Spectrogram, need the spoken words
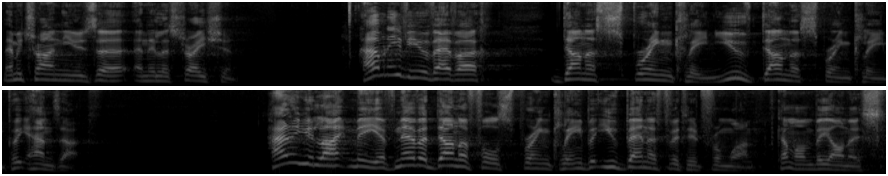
Let me try and use a, an illustration. How many of you have ever done a spring clean? You've done a spring clean. Put your hands up. How many of you, like me, have never done a full spring clean, but you've benefited from one? Come on, be honest.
